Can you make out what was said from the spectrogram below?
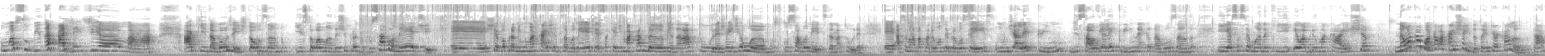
uma subida a gente ama. Aqui, tá bom, gente? Estou usando e estou amando este produto. O sabonete, é, chegou pra mim uma caixa de sabonete, essa aqui é de macadâmia, da Natura. Gente, eu amo os sabonetes da Natura. É, a semana passada eu mostrei pra vocês um de alecrim, de salve alecrim, né, que eu tava usando. E essa semana aqui eu abri uma caixa, não acabou aquela caixa ainda, tô intercalando, tá?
